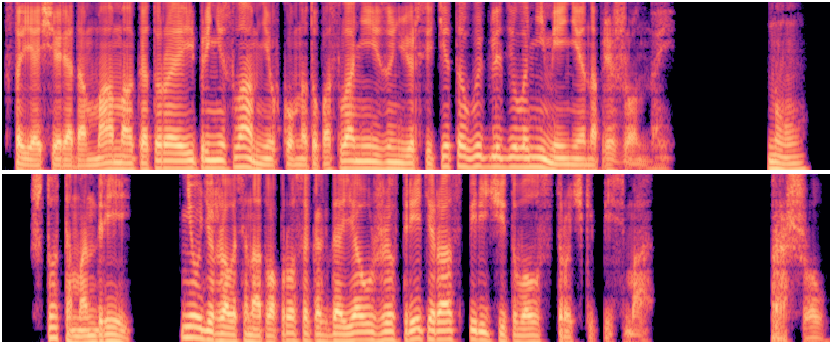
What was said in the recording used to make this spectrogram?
Стоящая рядом мама, которая и принесла мне в комнату послание из университета, выглядела не менее напряженной. «Ну, что там, Андрей?» Не удержалась она от вопроса, когда я уже в третий раз перечитывал строчки письма. Прошел.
